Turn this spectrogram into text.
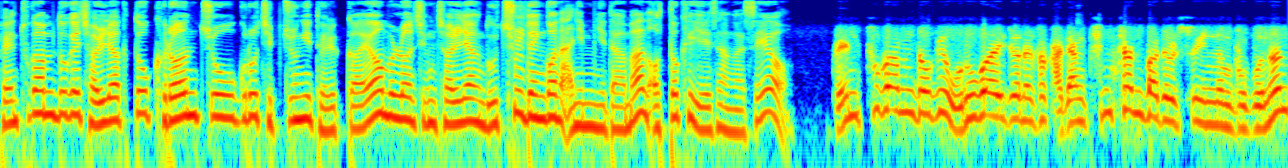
벤투 감독의 전략도 그런 쪽으로 집중이 될까요? 물론 지금 전략 노출된 건 아닙니다만 어떻게 예상하세요? 벤투 감독이 우루과이전에서 가장 칭찬받을 수 있는 부분은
